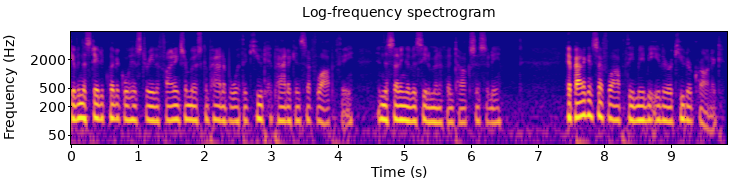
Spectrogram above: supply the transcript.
Given the stated clinical history, the findings are most compatible with acute hepatic encephalopathy in the setting of acetaminophen toxicity. Hepatic encephalopathy may be either acute or chronic.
